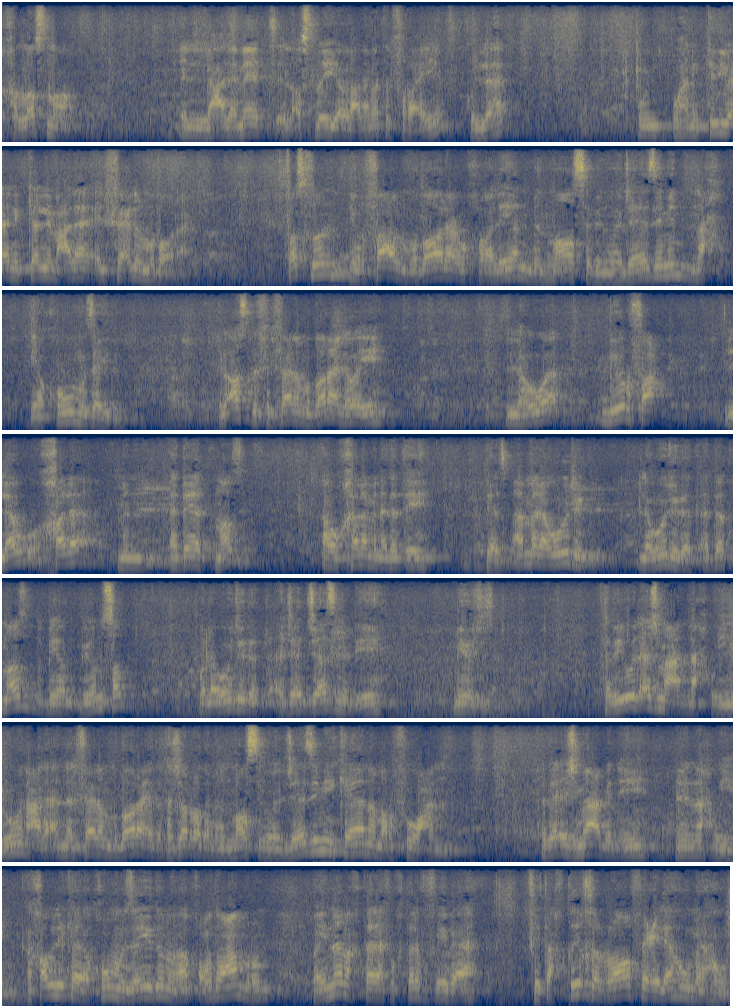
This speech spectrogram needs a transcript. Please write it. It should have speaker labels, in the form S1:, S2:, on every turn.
S1: خلصنا العلامات الأصلية والعلامات الفرعية كلها وهنبتدي بقى نتكلم على الفعل المضارع. فصل يرفع المضارع خاليا من ناصب وجازم نحو يقوم زيد. الأصل في الفعل المضارع اللي هو إيه؟ اللي هو بيرفع لو خلى من أداة نصب أو خلى من أداة إيه؟ جازم. أما لو وجد لو وجدت أداة نصب بينصب ولو وجدت أداة جزم بإيه؟ بيجزم. فبيقول أجمع النحويون على أن الفعل المضارع إذا تجرد من الناصب والجازم كان مرفوعا. فده إجماع بين إيه؟ من النحويين. كقولك يقوم زيد ويقعد عمرو وإنما اختلفوا اختلفوا في إيه بقى؟ في تحقيق الرافع له ما هو.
